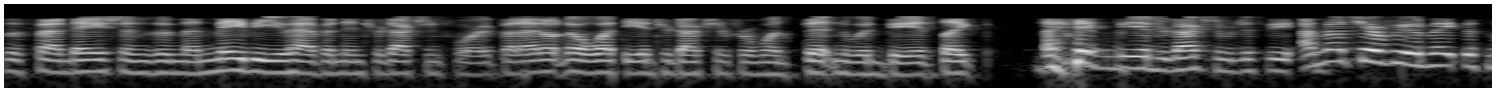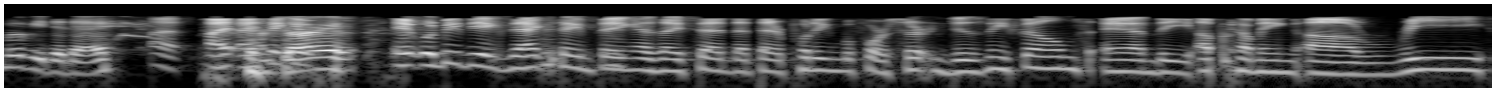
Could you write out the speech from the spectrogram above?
the foundations and then maybe you have an introduction for it, but I don't know what the introduction for Once Bitten would be. It's like I think the introduction would just be I'm not sure if we would make this movie today. I, I, I think sorry. it, it would be the exact same thing as I said that they're putting before certain Disney films and the upcoming uh, re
